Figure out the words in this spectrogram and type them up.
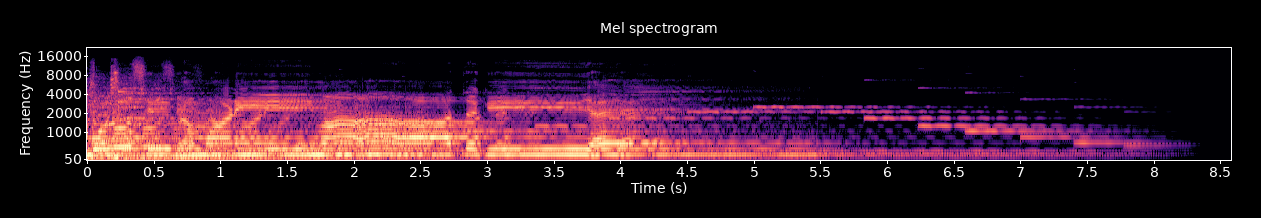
બોલો શ્રી બ્રહ્માણી માત કી જય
